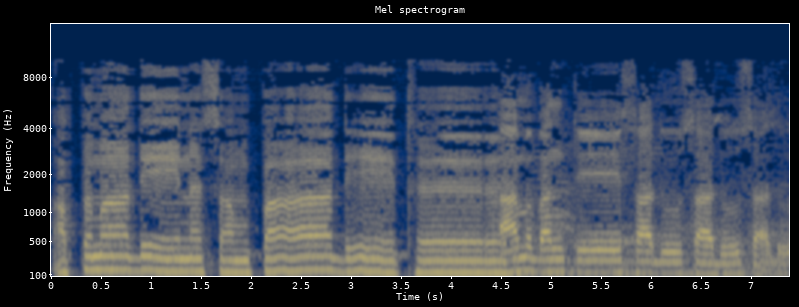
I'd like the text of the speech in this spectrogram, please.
අප්‍රමාදේන සම්පාදේත ආමබන්තේ සාදු සාදු සාදු.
